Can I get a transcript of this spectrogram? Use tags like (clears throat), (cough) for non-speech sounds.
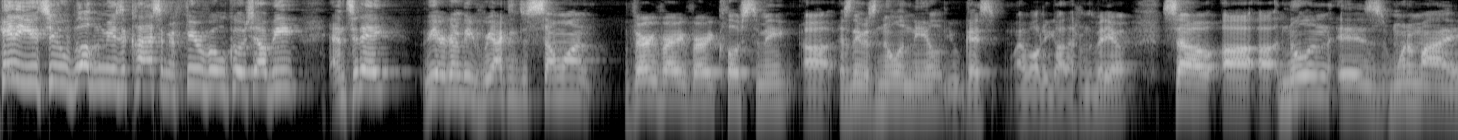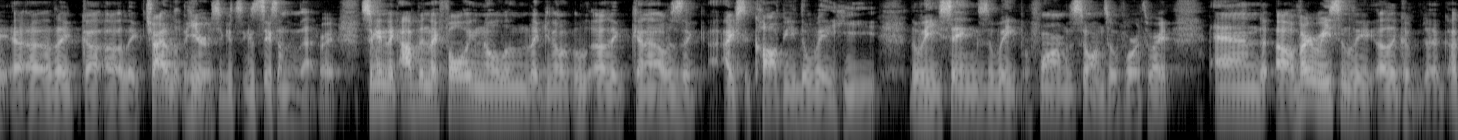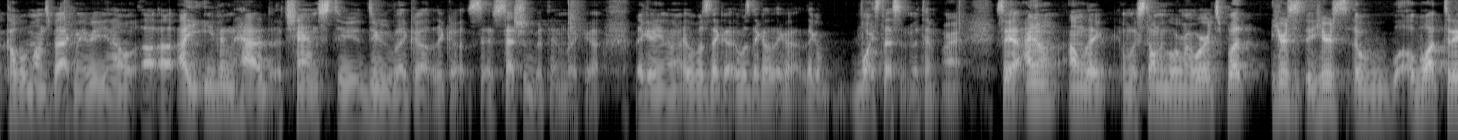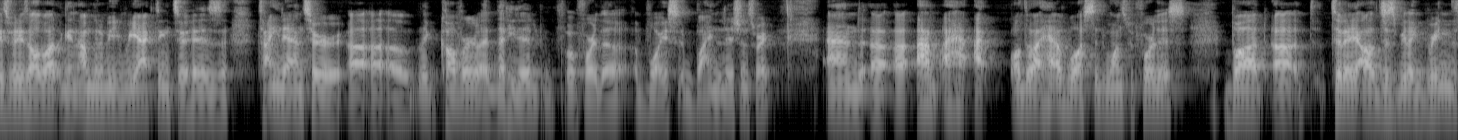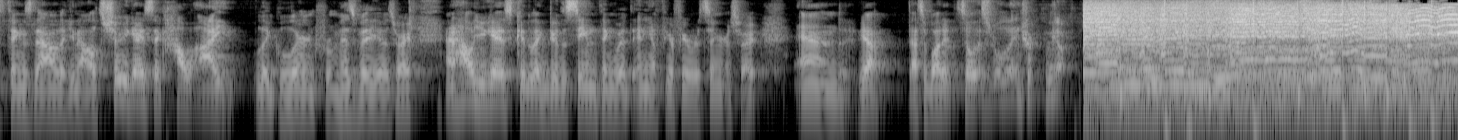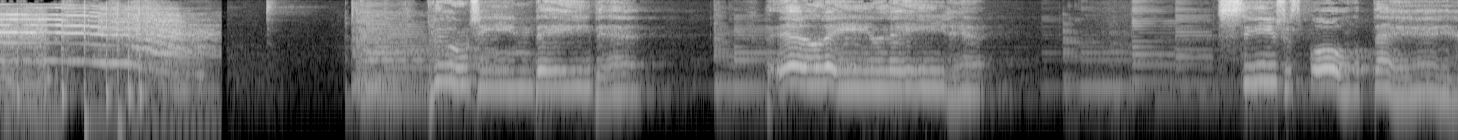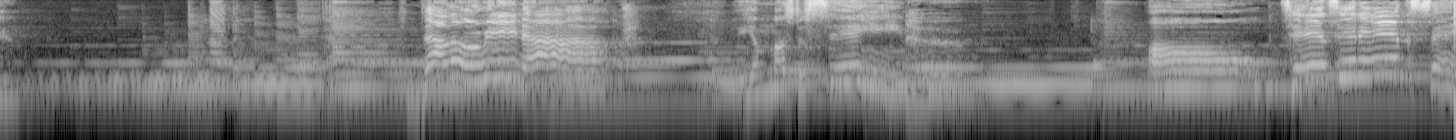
Hey there YouTube, welcome to MuzikClass. I'm your favorite vocal coach Abhi, and today we are going to be reacting to someone very, very, very close to me. Uh, his name is Nolan Neal. You guys have already got that from the video. So uh, uh, Nolan is one of my uh, uh, like uh, like childhood heroes. You could, you could say something like that, right? So again, like I've been like following Nolan, like you know, like kind of I was like I used to copy the way he the way he sings, the way he performs, so on and so forth, right? And very recently, like a, a, couple months back, maybe you know, I even had a chance to do like a like a session with him, like a like a you know, it was like a, it was like a like a like a voice lesson with him, right? So yeah, I know I'm like I'm like stumbling over my words, but here's here's what today's video is all about. Again, I'm gonna be reacting to his Tiny Dancer uh, uh, uh like cover that he did for, the voice blind auditions, right? And uh, uh I've, I, I, although I have watched it once before this, but uh, today I'll just be like bringing the things down. Like you know, I'll show you guys like how I like learned from his videos, right? And how you guys could like do the same thing with any of your favorite singers, right? And yeah, that's about it. So let's roll the intro. Here we go. Blue jean baby, LA lady, just for the band. Ballerina, you must have seen her dancing in the sand.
